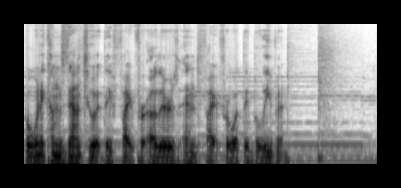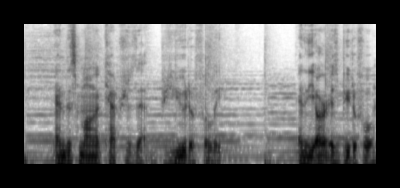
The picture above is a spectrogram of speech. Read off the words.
but when it comes down to it, they fight for others and fight for what they believe in. And this manga captures that beautifully. And the art is beautiful,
